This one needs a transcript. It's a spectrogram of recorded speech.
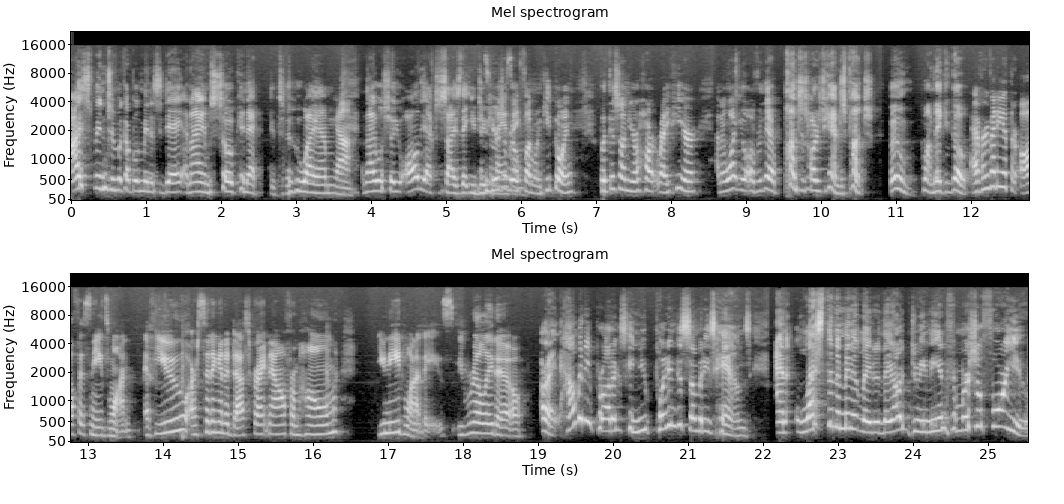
I spin gym a couple of minutes a day and I am so connected to who I am. Yeah. And I will show you all the exercise that you do. That's Here's amazing. a real fun one. Keep going. Put this on your heart right here. And I want you over there. Punch as hard as you can. Just punch. Boom. Come on, make it go. Everybody at their office needs one. If you are sitting at a desk right now from home, you need one of these. You really do all right, how many products can you put into somebody's hands and less than a minute later they are doing the infomercial for you?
